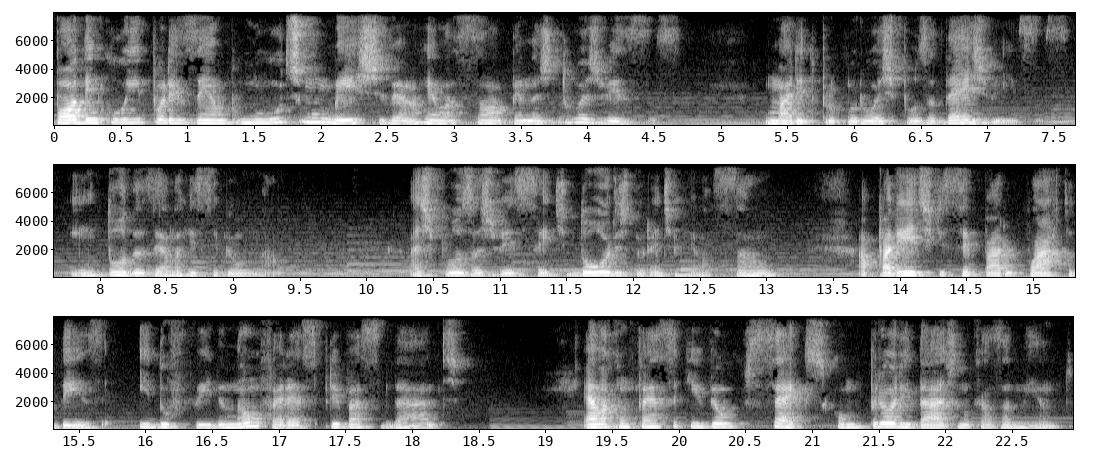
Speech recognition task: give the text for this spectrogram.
podem incluir, por exemplo, no último mês tiveram relação apenas duas vezes. O marido procurou a esposa dez vezes e em todas ela recebeu um não. A esposa às vezes sente dores durante a relação. A parede que separa o quarto deles e do filho não oferece privacidade. Ela confessa que vê o sexo como prioridade no casamento,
